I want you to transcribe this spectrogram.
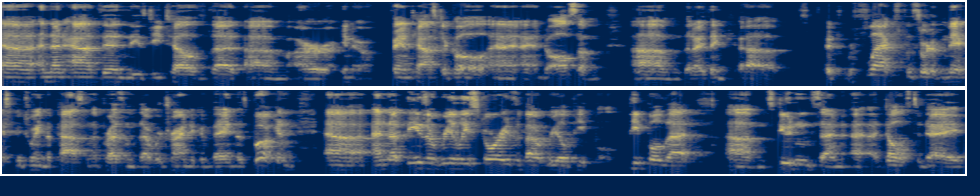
uh, and then adds in these details that um, are you know fantastical and, and awesome. Um, that I think uh, it reflects the sort of mix between the past and the present that we're trying to convey in this book, and uh, and that these are really stories about real people, people that um, students and uh, adults today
